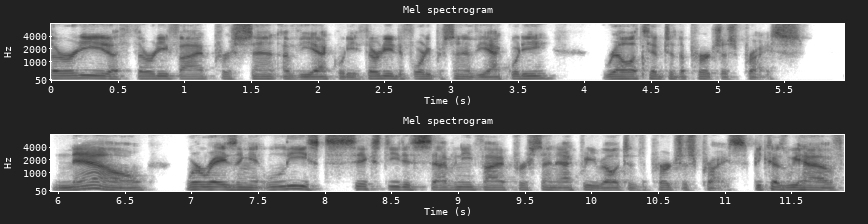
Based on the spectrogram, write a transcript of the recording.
30 to 35% of the equity, 30 to 40% of the equity relative to the purchase price. Now we're raising at least 60 to 75% equity relative to the purchase price because we have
